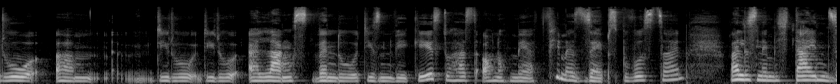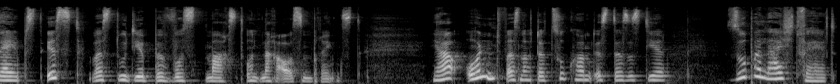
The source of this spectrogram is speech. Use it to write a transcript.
du, ähm, die du, die du erlangst, wenn du diesen Weg gehst. Du hast auch noch mehr, viel mehr Selbstbewusstsein, weil es nämlich dein Selbst ist, was du dir bewusst machst und nach außen bringst. Ja, und was noch dazu kommt, ist, dass es dir super leicht fällt,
